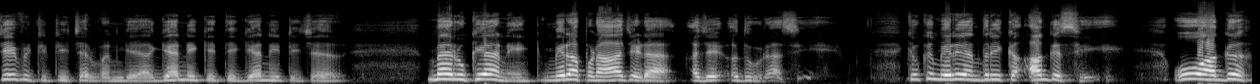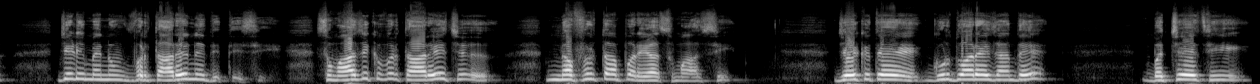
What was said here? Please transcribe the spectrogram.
ਜੇਵੀਟੀ ਟੀਚਰ ਬਣ ਗਿਆ, ਗਿਆਨੀ ਕੀਤੀ, ਗਿਆਨੀ ਟੀਚਰ ਮੈਂ ਰੁਕਿਆ ਨਹੀਂ, ਮੇਰਾ ਪੜਾਅ ਜਿਹੜਾ ਅਜੇ ਅਧੂਰਾ ਸੀ। ਕਿਉਂਕਿ ਮੇਰੇ ਅੰਦਰ ਇੱਕ ਅੱਗ ਸੀ। ਉਹ ਅੱਗ ਜਿਹੜੀ ਮੈਨੂੰ ਵਰਤਾਰੇ ਨੇ ਦਿੱਤੀ ਸੀ। ਸਮਾਜਿਕ ਵਰਤਾਰੇ 'ਚ ਨਫ਼ਰਤਾਂ ਭਰਿਆ ਸਮਾਜ ਸੀ। ਜੇ ਕਿਤੇ ਗੁਰਦੁਆਰੇ ਜਾਂਦੇ ਬੱਚੇ ਸੀ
